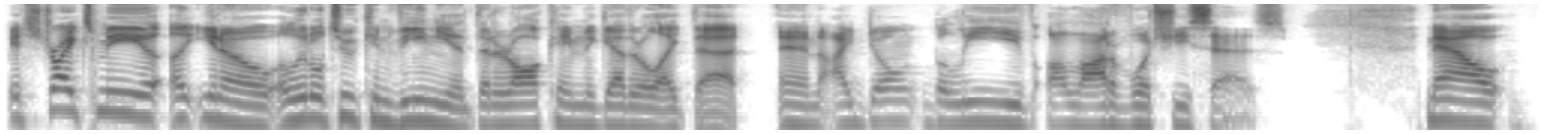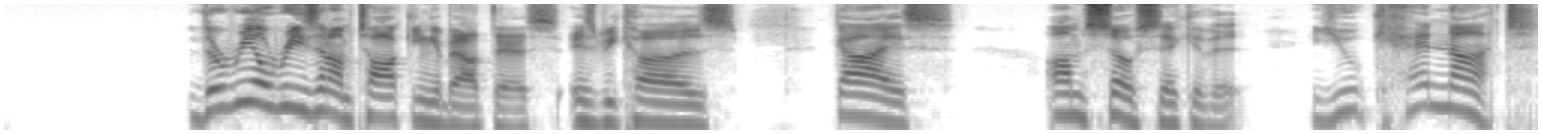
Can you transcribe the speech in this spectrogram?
It strikes me, uh, you know, a little too convenient that it all came together like that. And I don't believe a lot of what she says. Now, the real reason I'm talking about this is because, guys, I'm so sick of it. You cannot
